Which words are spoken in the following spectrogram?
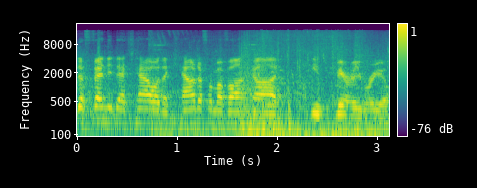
defending their tower. The counter from Avantgarde is very real.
